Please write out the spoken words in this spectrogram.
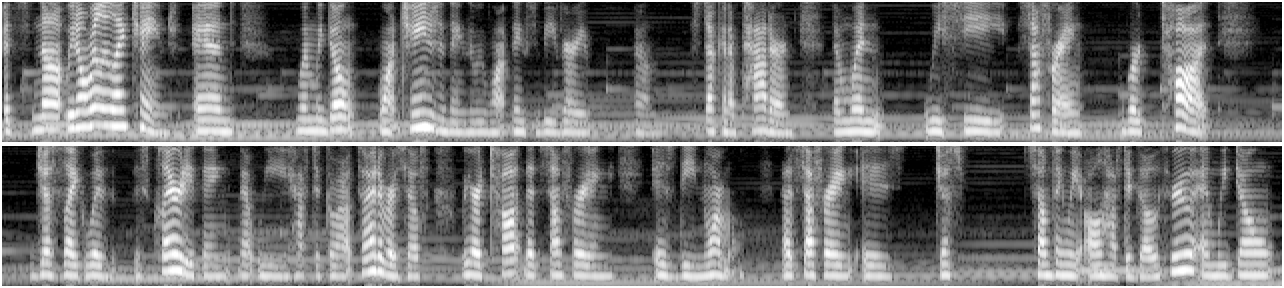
It's not, we don't really like change. And when we don't want change in things and we want things to be very um, stuck in a pattern, then when we see suffering, we're taught, just like with this clarity thing, that we have to go outside of ourselves. We are taught that suffering is the normal, that suffering is just something we all have to go through, and we don't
